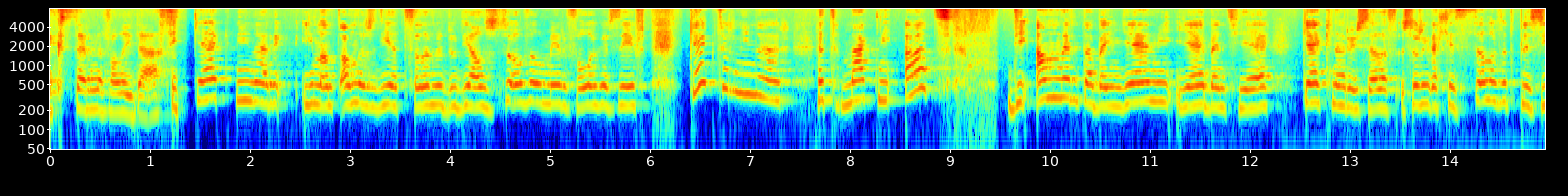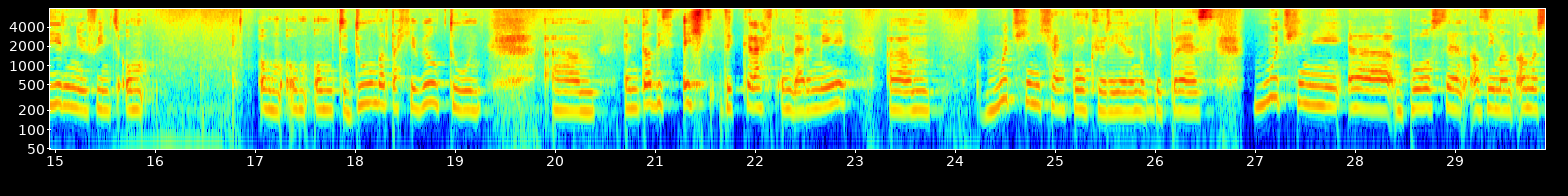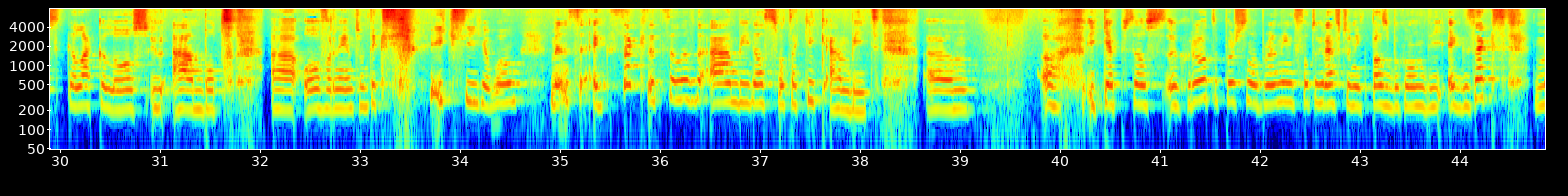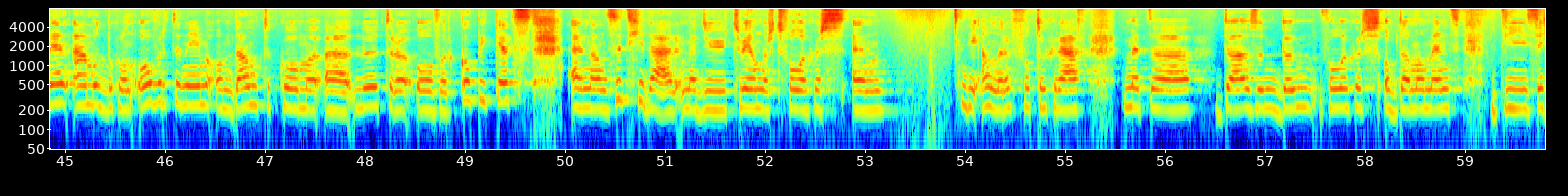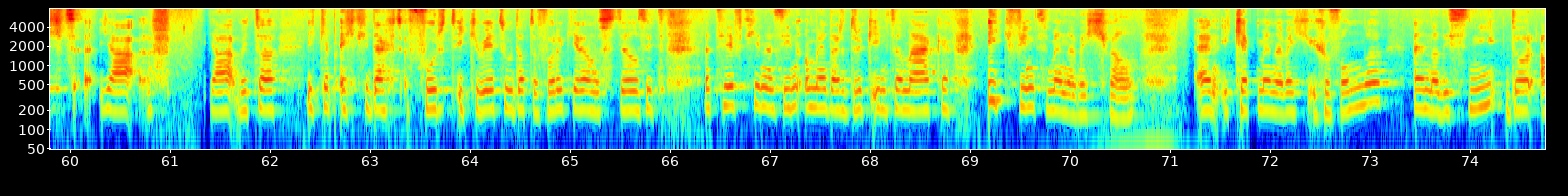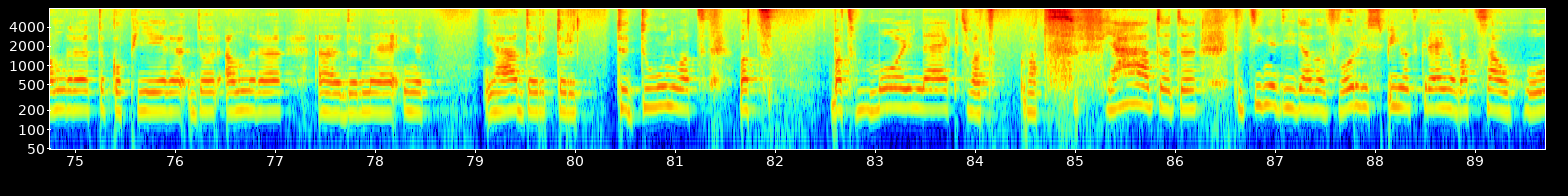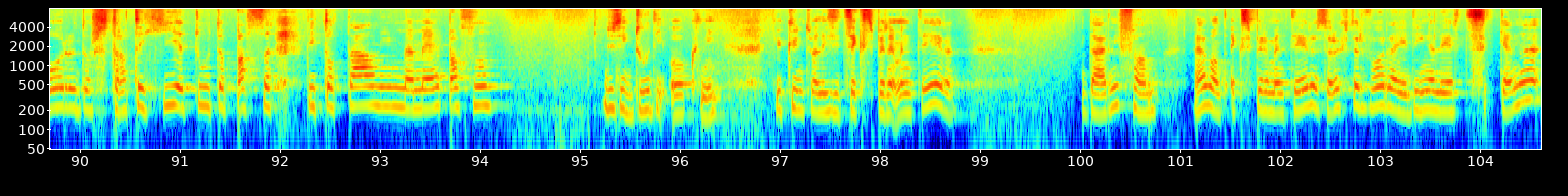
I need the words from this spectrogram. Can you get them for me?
externe validatie. Kijk niet naar iemand anders die hetzelfde doet, die al zoveel meer volgers heeft. Kijk er niet naar. Het maakt niet uit. Die ander, dat ben jij niet, jij bent jij. Kijk naar jezelf. Zorg dat je zelf het plezier in je vindt om, om, om, om te doen wat dat je wilt doen. Um, en dat is echt de kracht. En daarmee um, moet je niet gaan concurreren op de prijs. Moet je niet uh, boos zijn als iemand anders klakkeloos uw aanbod uh, overneemt. Want ik zie, ik zie gewoon mensen exact hetzelfde aanbieden als wat ik aanbied. Um, Oh, ik heb zelfs een grote personal branding fotograaf toen ik pas begon, die exact mijn aanbod begon over te nemen om dan te komen uh, leuteren over copycats. En dan zit je daar met je 200 volgers en die andere fotograaf met uh, duizenden volgers op dat moment, die zegt, ja ja, weet ik heb echt gedacht, voert, ik weet hoe dat de vorige keer aan de stil zit. Het heeft geen zin om mij daar druk in te maken. Ik vind mijn weg wel. En ik heb mijn weg gevonden. En dat is niet door anderen te kopiëren, door anderen, uh, door mij in het, ja, door, door te doen wat, wat wat mooi lijkt, wat, wat ja, de, de, de dingen die dat we voorgespiegeld krijgen, wat zou horen door strategieën toe te passen die totaal niet met mij passen. Dus ik doe die ook niet. Je kunt wel eens iets experimenteren. Daar niet van. Want experimenteren zorgt ervoor dat je dingen leert kennen.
